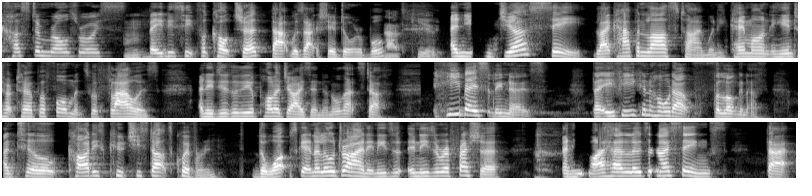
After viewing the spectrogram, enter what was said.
custom Rolls Royce Mhm. baby seat for Kulture. That was actually adorable. That's cute. And you can just see, like happened last time when he came on, he interrupted her performance with flowers and he did all the apologizing and all that stuff. He basically knows that if he can hold out for long enough until Cardi's coochie starts quivering, the wop's getting a little dry and it needs it needs a refresher, and he buy her loads of nice things, that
